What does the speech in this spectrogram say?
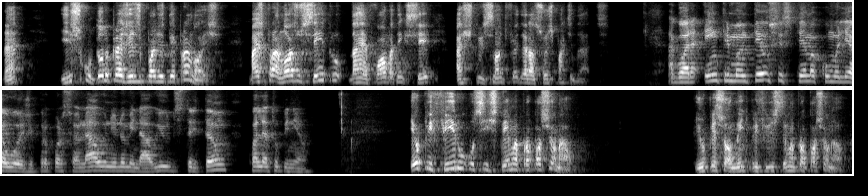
né? Isso com todo o prejuízo que pode ter para nós. Mas para nós o centro da reforma tem que ser a instituição de federações partidárias. Agora, entre manter o sistema como ele é hoje, proporcional, uninominal, e o distritão, qual é a tua opinião? Eu prefiro o sistema proporcional. Eu, pessoalmente, prefiro o sistema proporcional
